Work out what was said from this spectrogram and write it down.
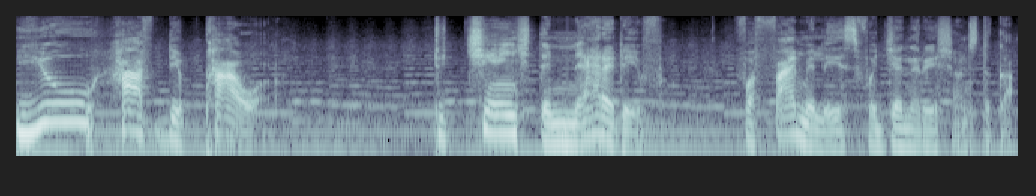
You have the power to change the narrative for families for generations to come.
